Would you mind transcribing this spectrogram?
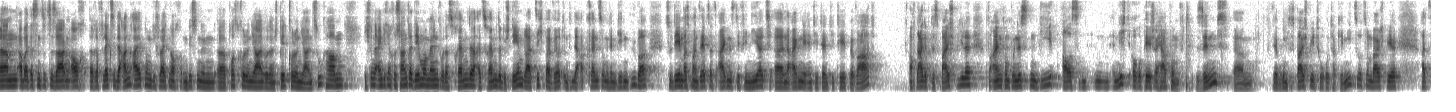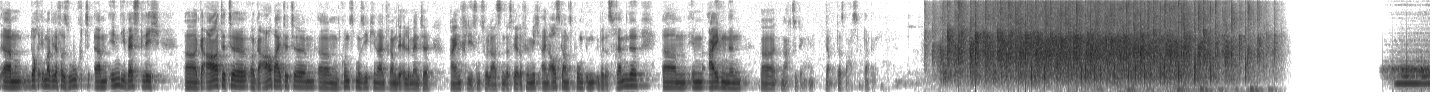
Ähm, aber das sind sozusagen auch Reflexe der Aneignung, die vielleicht noch ein bisschen einen äh, postkolonialen oder einen spätkolonialen Zug haben. Ich finde eigentlich interessanter dem Moment, wo das Fremde als Fremde bestehen bleibt, sichtbar wird und in der Abgrenzung dem Gegenüber zu dem, was man selbst als eigenes definiert, äh, eine eigene Identität bewahrt. Auch da gibt es Beispiele, vor allem Komponisten, die aus nicht-europäischer Herkunft sind. Ähm, sehr berühmtes Beispiel, Toro Takemitsu zum Beispiel, hat ähm, doch immer wieder versucht, ähm, in die westlich äh, geartete, äh, gearbeitete ähm, Kunstmusik hinein fremde Elemente einfließen zu lassen. Das wäre für mich ein Ausgangspunkt, um über das Fremde ähm, im eigenen äh, nachzudenken. Ja, das war's. Danke. うん。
